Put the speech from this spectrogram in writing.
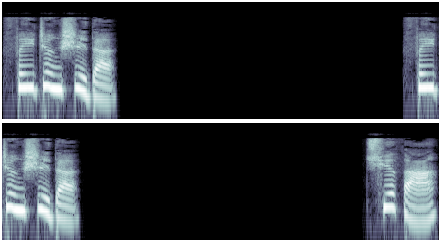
非正式的，非正式的，缺乏，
